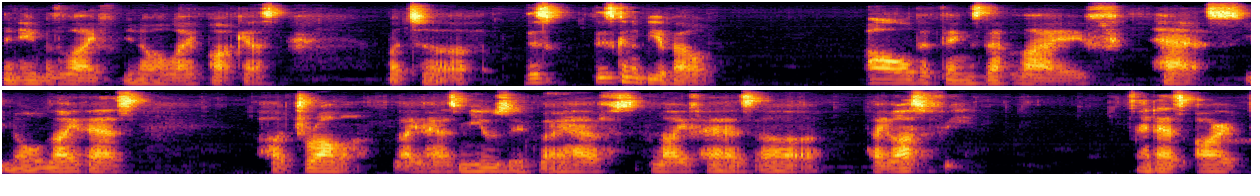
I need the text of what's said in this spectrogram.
the name is life. You know, a life podcast. But uh, this this is gonna be about all the things that life has. You know, life has uh, drama. Life has music. Life has life has uh, philosophy. It has art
